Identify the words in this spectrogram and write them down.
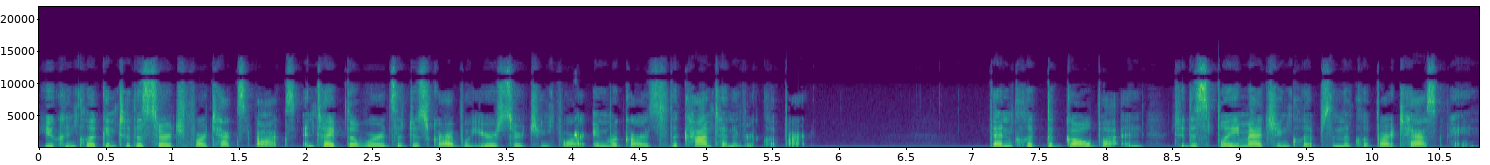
You can click into the Search For text box and type the words that describe what you are searching for in regards to the content of your clip art. Then click the Go button to display matching clips in the Clip Art task pane.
